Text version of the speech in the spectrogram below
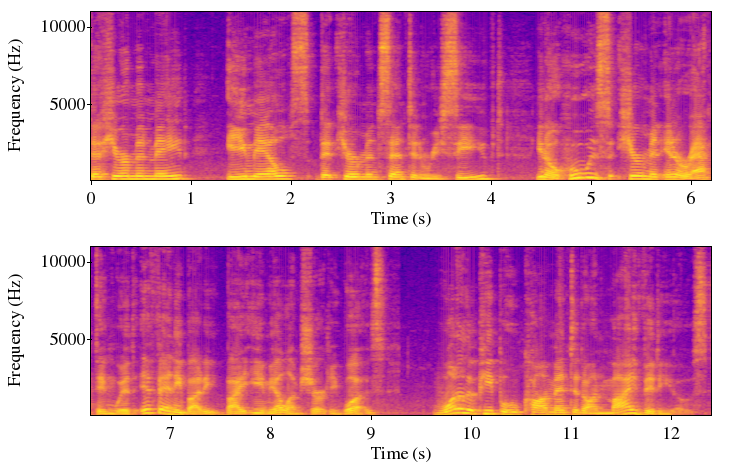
that Heuermann made, emails that Heuermann sent and received, you know, who was interacting with, if anybody, by email? I'm sure he was. One of the people who commented on my videos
